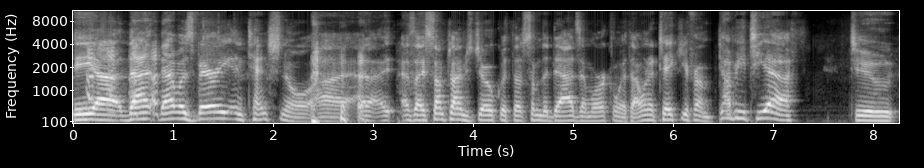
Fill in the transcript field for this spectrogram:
The uh, that that was very intentional. Uh, I, as i sometimes joke with some of the dads i'm working with i want to take you from wtf to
